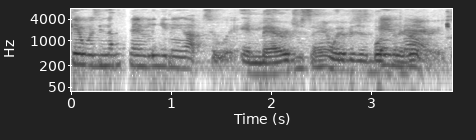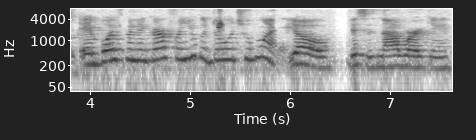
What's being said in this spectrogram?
there was nothing leading up to it. In marriage, you're saying? What if it's just boyfriend In and girlfriend? marriage. In boyfriend and girlfriend, you could do what you want. Yo, this is not working.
